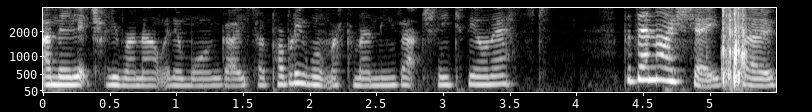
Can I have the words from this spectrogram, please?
and they literally run out within one go. So I probably won't recommend these actually to be honest but they're nice shades. So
